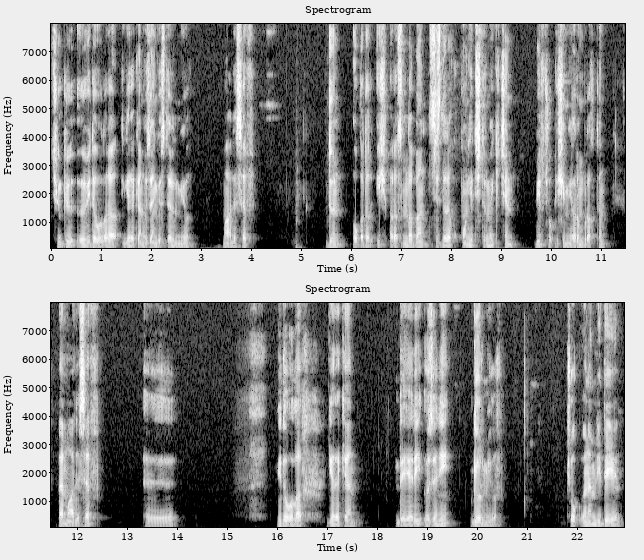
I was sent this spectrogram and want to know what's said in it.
Çünkü e, videolara gereken özen gösterilmiyor maalesef. Dün o kadar iş arasında ben sizlere kupon yetiştirmek için birçok işimi yarım bıraktım ve maalesef e, videolar gereken değeri, özeni görmüyor. Çok önemli değil.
